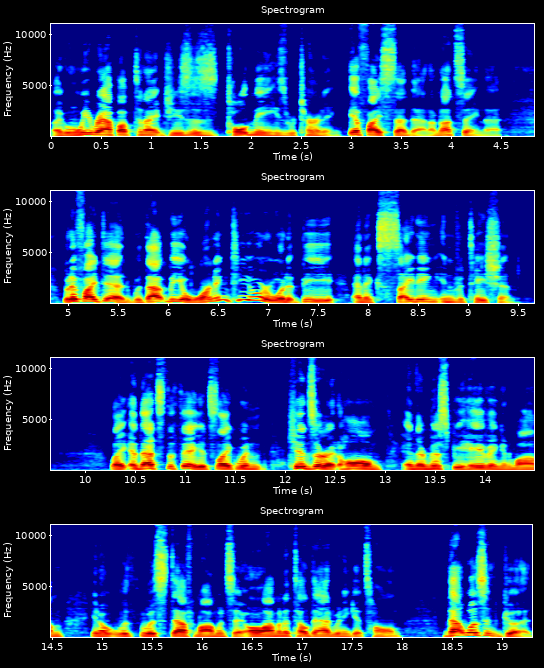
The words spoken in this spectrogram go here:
like when we wrap up tonight, Jesus told me he's returning. If I said that, I'm not saying that. But if I did, would that be a warning to you or would it be an exciting invitation? Like, and that's the thing. It's like when kids are at home and they're misbehaving, and mom, you know, with, with Steph, mom would say, Oh, I'm going to tell dad when he gets home. That wasn't good.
